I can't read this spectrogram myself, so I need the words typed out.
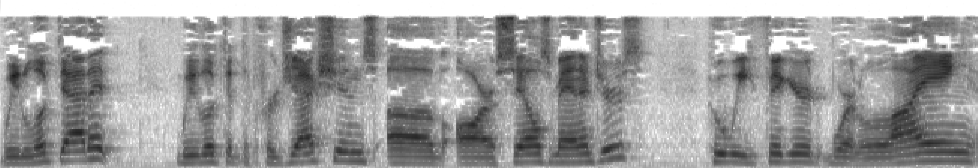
We looked at it. We looked at the projections of our sales managers, who we figured were lying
